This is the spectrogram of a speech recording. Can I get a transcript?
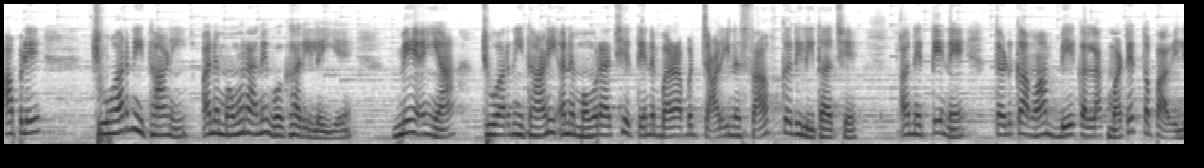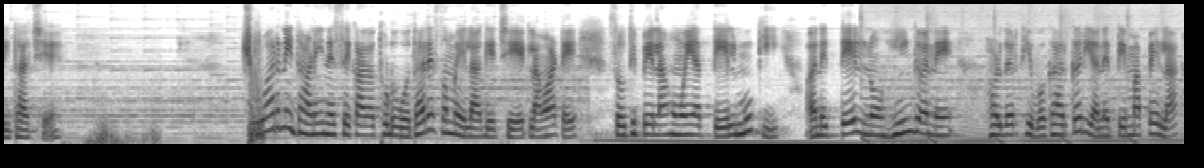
આપણે જુવારની ધાણી અને મમરાને વઘારી લઈએ. મેં અહીંયા જુવારની ધાણી અને મમરા છે તેને બરાબર ચાળીને સાફ કરી લીધા છે. અને તેને તડકામાં બે કલાક માટે તપાવી લીધા છે. જુવારની ધાણીને શેકાતા થોડો વધારે સમય લાગે છે એટલા માટે સૌથી પહેલાં હું અહીંયા તેલ મૂકી અને તેલનો હિંગ અને હળદરથી વઘાર કરી અને તેમાં પહેલાં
